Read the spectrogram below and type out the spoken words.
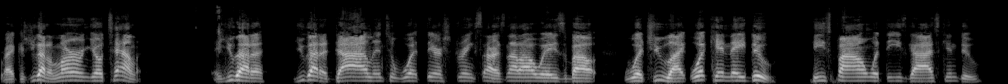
right? Because you got to learn your talent, and you got to you got to dial into what their strengths are. It's not always about what you like. What can they do? He's found what these guys can do.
